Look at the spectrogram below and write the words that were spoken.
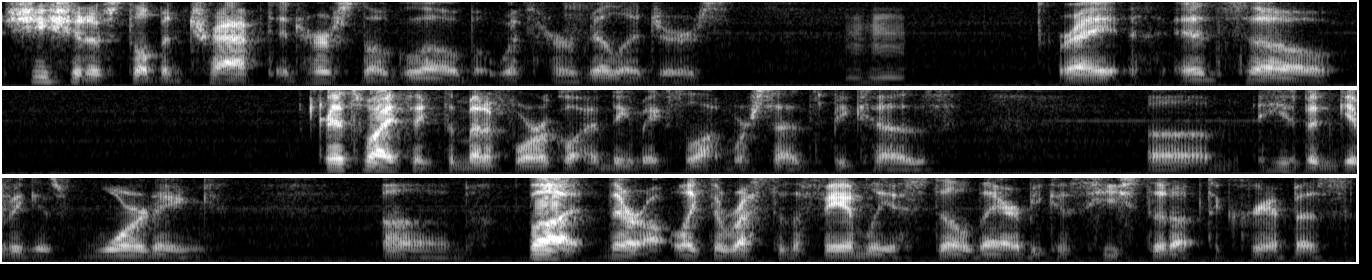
she should have still been trapped in her snow globe with her villagers. Mm-hmm. Right? And so that's why I think the metaphorical ending makes a lot more sense because um, he's been giving his warning, um, but they're like the rest of the family is still there because he stood up to Krampus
